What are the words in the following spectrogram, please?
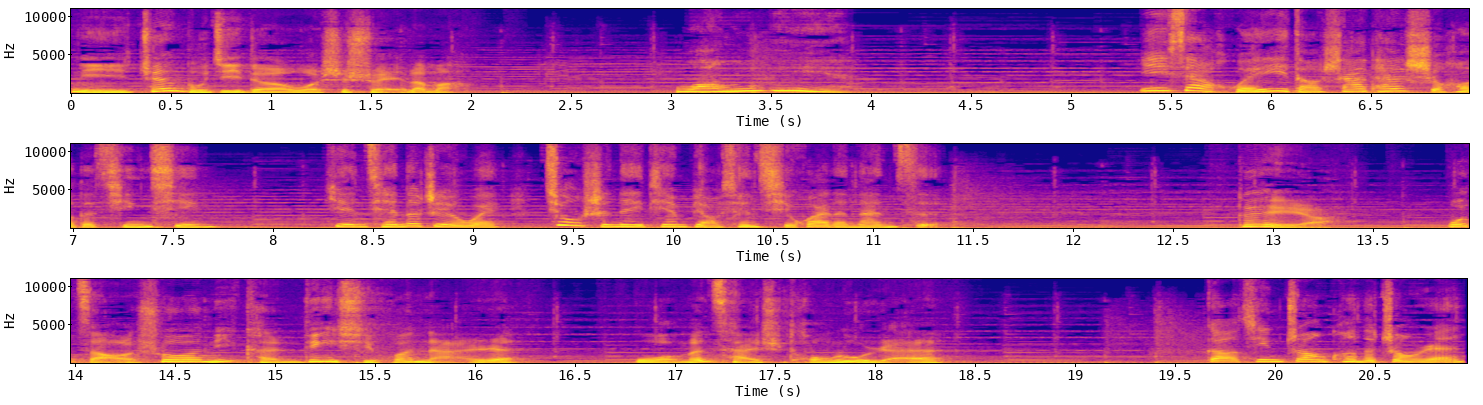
你真不记得我是谁了吗？王爷。伊夏回忆到沙滩时候的情形。眼前的这位就是那天表现奇怪的男子。对呀，我早说你肯定喜欢男人，我们才是同路人。搞清状况的众人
